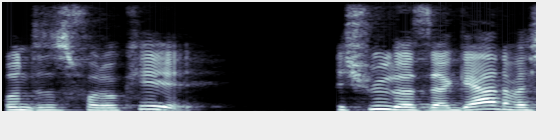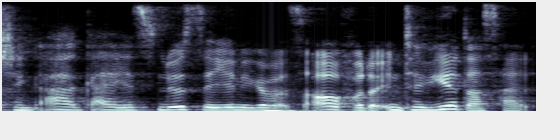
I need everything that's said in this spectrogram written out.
Und das ist voll okay ich fühle das sehr gerne, weil ich denke, ah geil, jetzt löst derjenige was auf oder integriert das halt.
